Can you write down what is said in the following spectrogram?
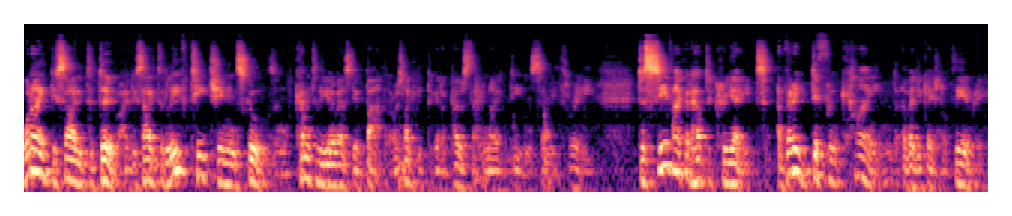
what I decided to do, I decided to leave teaching in schools and come to the University of Bath. I was lucky to get a post there in 1973 to see if I could help to create a very different kind of educational theory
